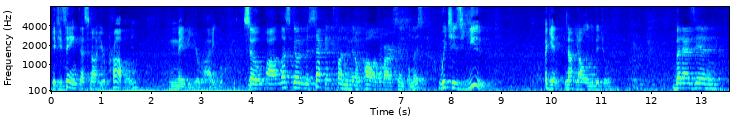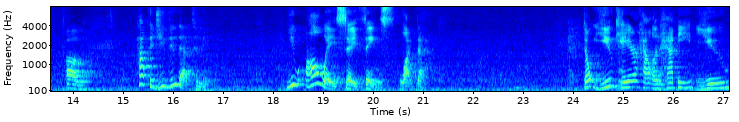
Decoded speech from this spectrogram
If you think that's not your problem, maybe you're right. So uh, let's go to the second fundamental cause of our sinfulness, which is you. Again, not y'all individually, but as in, um, how could you do that to me? You always say things like that. Don't you care how unhappy you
